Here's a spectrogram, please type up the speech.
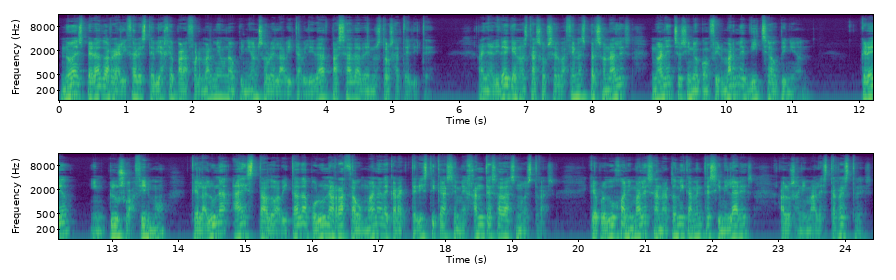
no he esperado a realizar este viaje para formarme una opinión sobre la habitabilidad pasada de nuestro satélite. Añadiré que nuestras observaciones personales no han hecho sino confirmarme dicha opinión. Creo, incluso afirmo, que la Luna ha estado habitada por una raza humana de características semejantes a las nuestras, que produjo animales anatómicamente similares a los animales terrestres,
